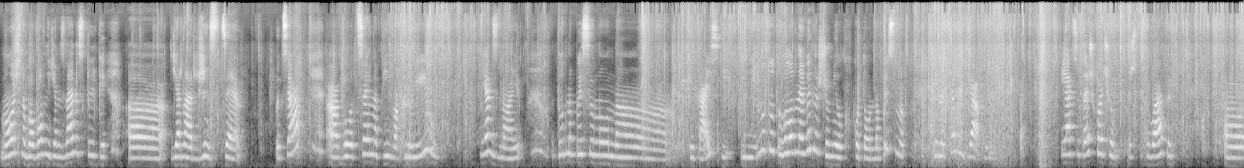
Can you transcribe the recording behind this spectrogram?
молочна бавовна, я не знаю наскільки а, ярна джинс це оця, а, бо це напівакрил. Я не знаю. Тут написано на китайській. І ну тут головне видно, що Cotton написано. І на цьому дякую. Я це теж хочу розпакувати. Е,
